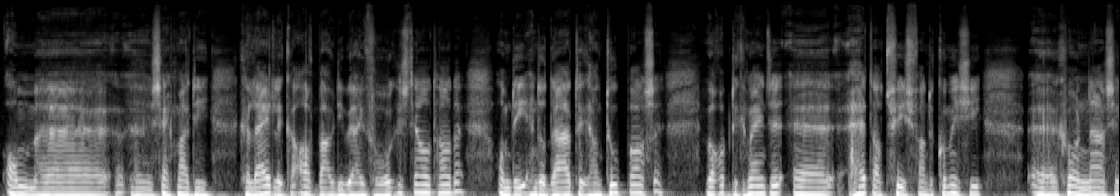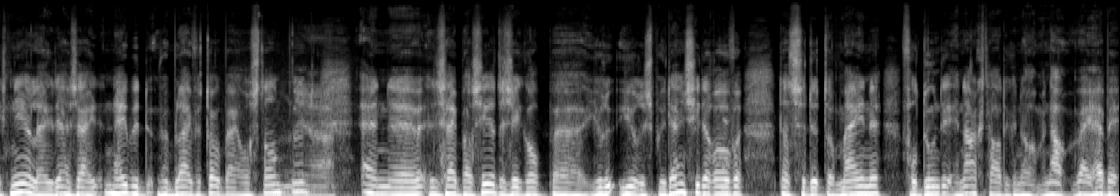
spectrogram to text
om, eh, eh, zeg maar, die geleidelijke afbouw die wij voorgesteld hadden, om die inderdaad te gaan toepassen, waarop de gemeente eh, het advies van de commissie eh, gewoon naast zich neerlegde en zei, nee, we, we blijven toch bij ons standpunt. Ja. En eh, zij baseerde zich op eh, jur- jurisprudentie daarover dat ze de termijnen voldoende in acht hadden genomen. Nou, wij hebben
